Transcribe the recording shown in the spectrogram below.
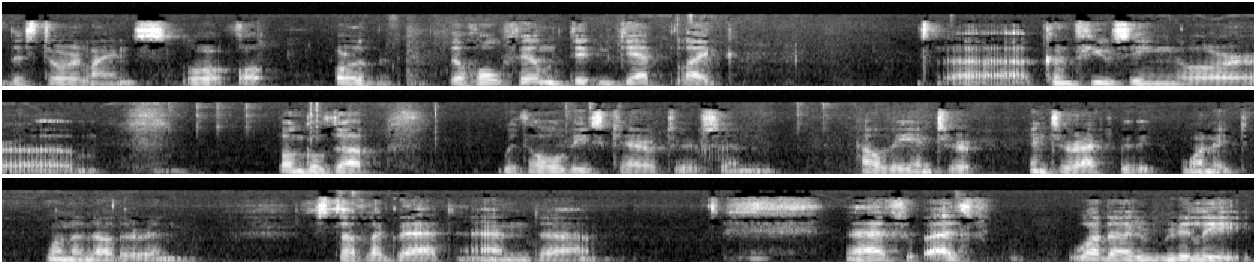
the storylines or, or or the whole film didn't get like uh, confusing or um, bungled up with all these characters and how they inter- interact with one it, one another and stuff like that. And um, that's that's what I really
